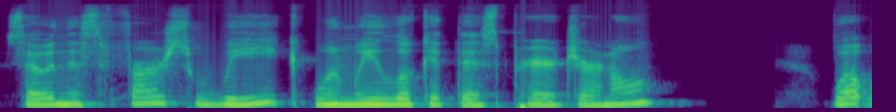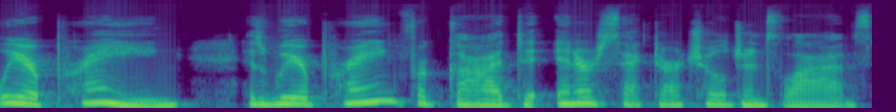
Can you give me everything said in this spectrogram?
So, in this first week, when we look at this prayer journal, what we are praying is we are praying for God to intersect our children's lives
